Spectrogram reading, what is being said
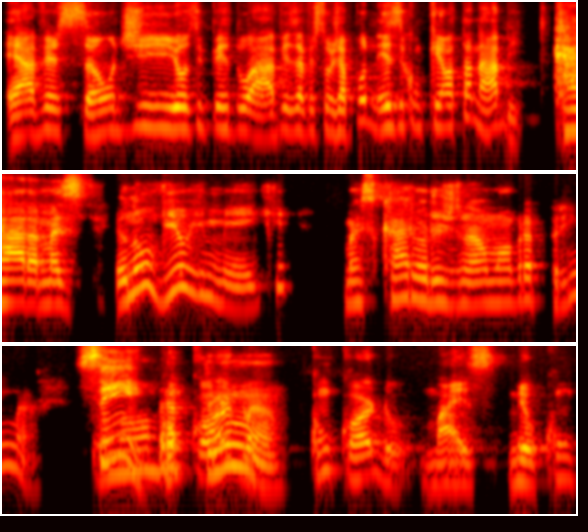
É a versão de Os Imperdoáveis, a versão japonesa com Ken Watanabe. Cara, mas eu não vi o remake, mas, cara, o original é uma obra-prima. É Sim, obra concordo, concordo. Mas, meu, com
